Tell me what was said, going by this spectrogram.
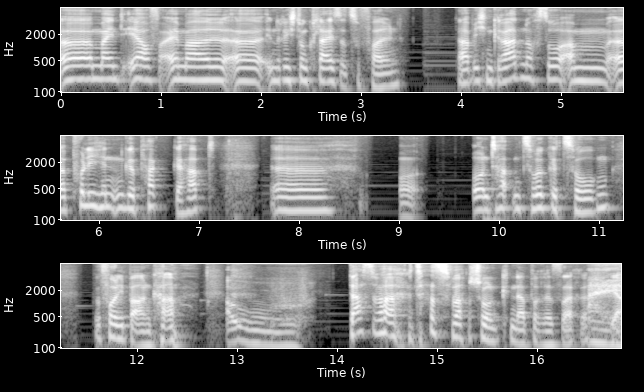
äh, meint er auf einmal äh, in Richtung Gleise zu fallen. Da habe ich ihn gerade noch so am äh, Pulli hinten gepackt gehabt äh, und habe ihn zurückgezogen, bevor die Bahn kam. Oh. Das war, das war schon knappere Sache. Ei. Ja.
